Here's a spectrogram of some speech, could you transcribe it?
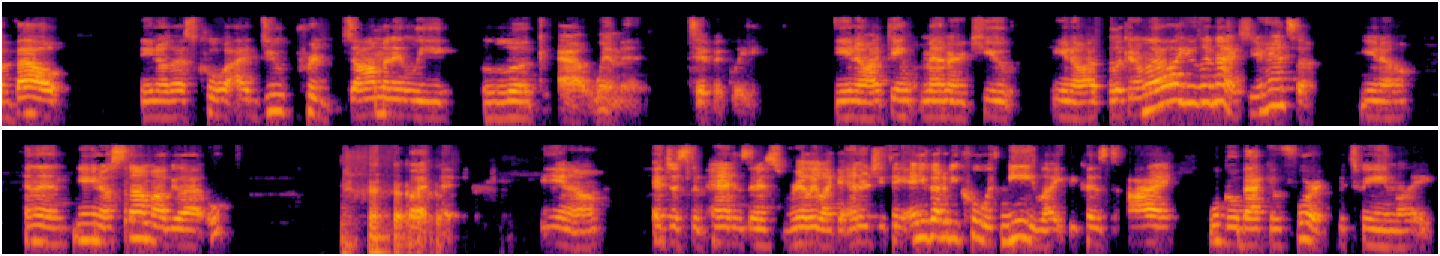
about, you know, that's cool. I do predominantly look at women typically. You know, I think men are cute you know, I look at them like, oh, you look nice, you're handsome, you know. And then, you know, some I'll be like, oh. but, you know, it just depends. And it's really like an energy thing. And you got to be cool with me, like, because I will go back and forth between like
